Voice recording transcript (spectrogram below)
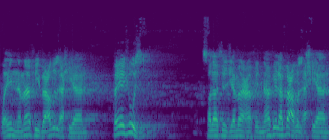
وإنما في بعض الأحيان. فيجوز صلاة الجماعة في النافلة بعض الأحيان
